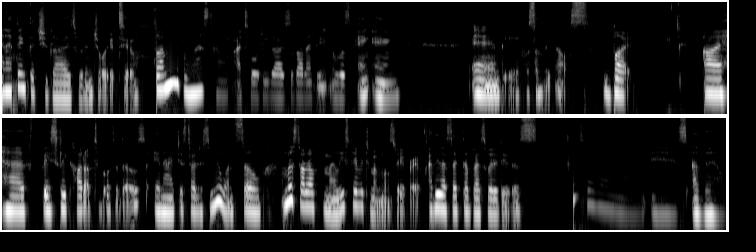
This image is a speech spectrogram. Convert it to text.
and I think that you guys would enjoy it too. So I remember the last time I told you guys about anything, it was Ang Ang and it was something else. But I have basically caught up to both of those, and I just started some new ones. So I'm gonna start off from my least favorite to my most favorite. I think that's like the best way to do this. Least favorite right now is Avail.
